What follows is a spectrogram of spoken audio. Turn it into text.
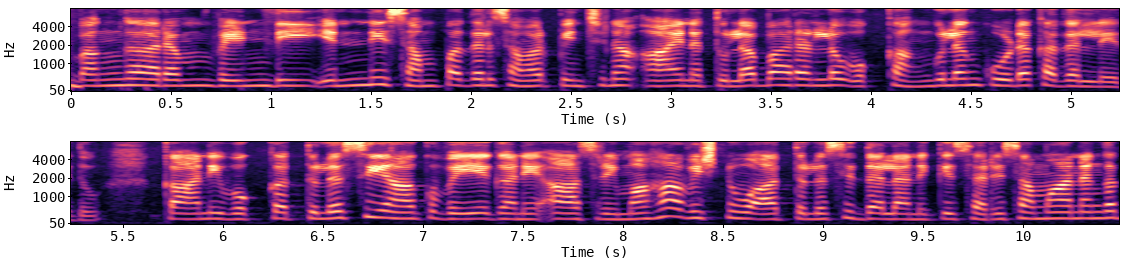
బంగారం వెండి ఎన్ని సంపదలు సమర్పించినా ఆయన తులభారంలో ఒక్క అంగుళం కూడా కదలలేదు. కానీ ఒక్క తులసి ఆకు వేయగానే ఆ శ్రీ మహావిష్ణువు ఆ తులసి దళానికి సరి సమానంగా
